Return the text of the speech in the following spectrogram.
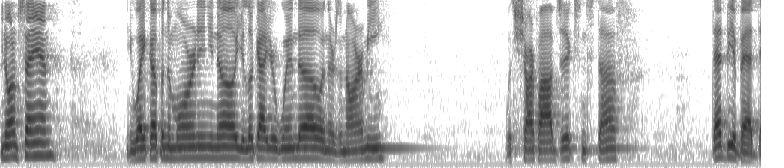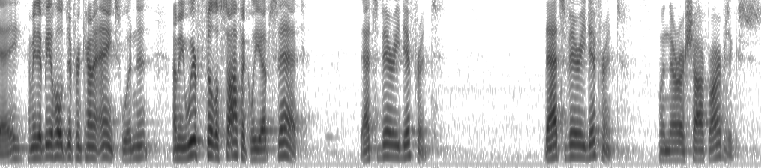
you know what I'm saying? You wake up in the morning, you know, you look out your window and there's an army with sharp objects and stuff. That'd be a bad day. I mean, that'd be a whole different kind of angst, wouldn't it? I mean, we're philosophically upset. That's very different. That's very different when there are sharp objects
